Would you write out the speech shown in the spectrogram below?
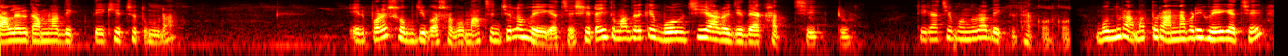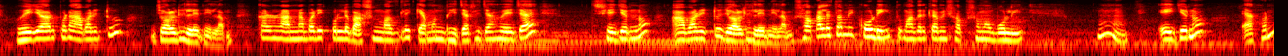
ডালের গামলা দেখ, দেখেছ তোমরা? এরপরে সবজি বসাবো, মাছের ঝোলও হয়ে গেছে। সেটাই তোমাদেরকে বলছি আর ওই যে দেখাচ্ছি একটু। ঠিক আছে বন্ধুরা, দেখতে থাকো। বন্ধুরা, আমার তো রান্নাবাড়ি হয়ে গেছে। হয়ে যাওয়ার পরে আবার একটু জল ঢেলে নিলাম। কারণ রান্নাবাড়ি করলে বাসন মাজলে কেমন ভেজা ঠেজা হয়ে যায় সেই জন্য আবার একটু জল ঢেলে নিলাম। সকালে তো আমি করি, তোমাদেরকে আমি সবসময় বলি। হুম, এই জন্য এখন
